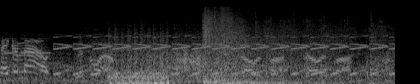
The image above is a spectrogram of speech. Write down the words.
Take them out. Missile out. Solid box. Solid box.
